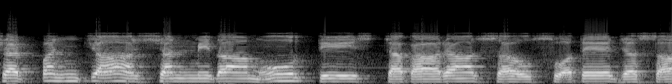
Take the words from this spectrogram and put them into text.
षट्पञ्चाशन्मिता मूर्तिश्चकारासौ स्वतेजसा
